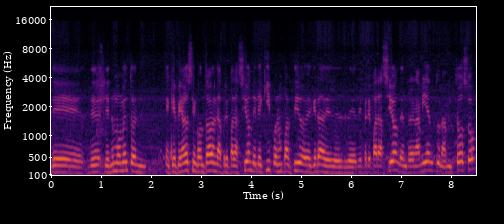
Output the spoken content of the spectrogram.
de, de en un momento en, en que Peñarol se encontraba en la preparación del equipo en un partido que era de, preparación, de entrenamiento, un amistoso,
